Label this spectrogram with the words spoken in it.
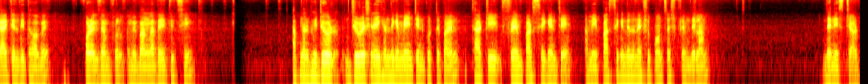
টাইটেল দিতে হবে। ফর এক্সাম্পল আমি বাংলাদেশ দিচ্ছি। আপনার ভিডিওর ডিউরেশন এইখান থেকে মেনটেন করতে পারেন। থার্টি ফ্রেম পার সেকেন্ডে আমি পাঁচ সেকেন্ডের জন্য একশো পঞ্চাশ ফ্রেম দিলাম। দেন স্টার্ট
